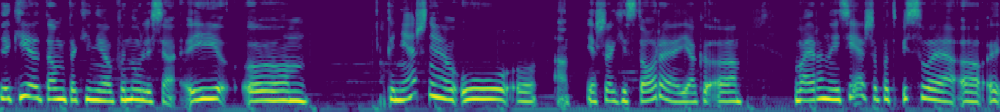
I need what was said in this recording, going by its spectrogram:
якія там так і не апынуліся і э, канешне у а, яшчэ гісторыя як э, вайрана ці яшчэ подписывае э,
